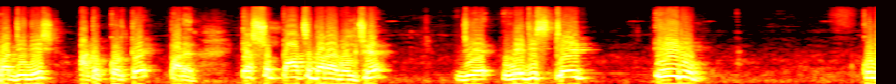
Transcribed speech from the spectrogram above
বা জিনিস আটক করতে পারেন। একশো পাঁচ দ্বারায় বলছে যে, ম্যাজিস্ট্রেট এইরূপ কোন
